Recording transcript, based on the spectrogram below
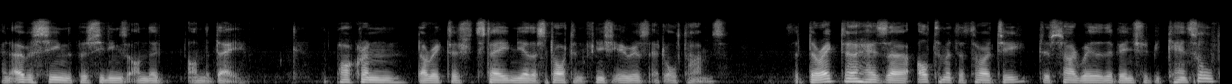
and overseeing the proceedings on the on the day. The parkrun director should stay near the start and finish areas at all times. The director has a ultimate authority to decide whether the event should be cancelled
